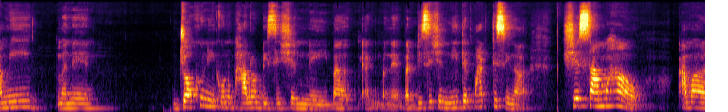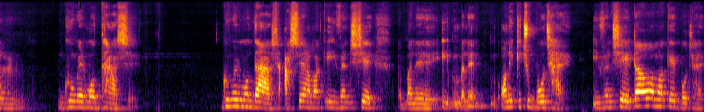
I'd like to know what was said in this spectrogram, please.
আমি মানে যখনই কোনো ভালো ডিসিশন নেই বা মানে বা ডিসিশন নিতে পারতেছি না সে সামহাও আমার ঘুমের মধ্যে আসে। ঘুমের মধ্যে আসে আসে আমাকে ইভেন সে মানে মানে অনেক কিছু বোঝায়। ইভেন সে এটাও আমাকে বোঝায়।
